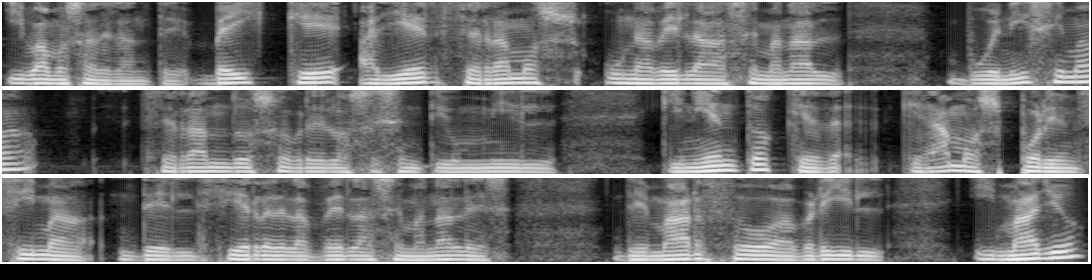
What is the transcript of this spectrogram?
Y vamos adelante. Veis que ayer cerramos una vela semanal buenísima, cerrando sobre los 61.500, quedamos por encima del cierre de las velas semanales de marzo, abril y mayo.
